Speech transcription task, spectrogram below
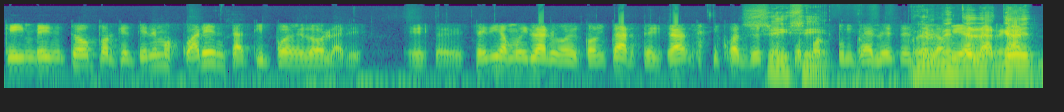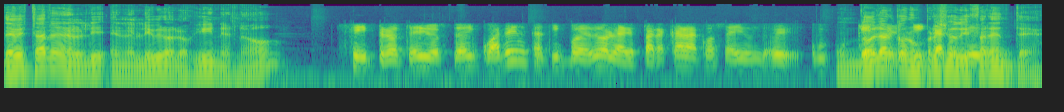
que inventó, porque tenemos 40 tipos de dólares, este, sería muy largo de contarte, ya cuando sí, sí. por Realmente lo voy a debe, debe, estar en el, en el libro de los Guinness, ¿no? Sí, pero te digo, hay 40 tipos de dólares, para cada cosa hay un... Eh, un, dólar con un precio diferente.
